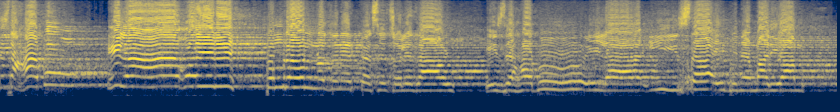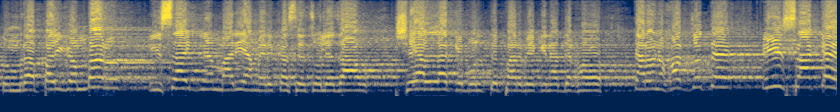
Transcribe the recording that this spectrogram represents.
ইসাহাবু ইলা গায়রি, তোমরা অন্যজনের কাছে চলে যাও। ইজাহাবু ইলা ঈসা ইবনে মারিয়াম, তোমরা পাইগম্বর ঈসা ইবনে মারিয়ামের কাছে চলে যাও। সে আল্লাহকে বলতে পারবে কিনা দেখো। কারণ হযরতে ঈসাকে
